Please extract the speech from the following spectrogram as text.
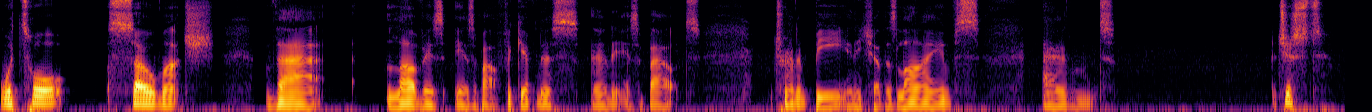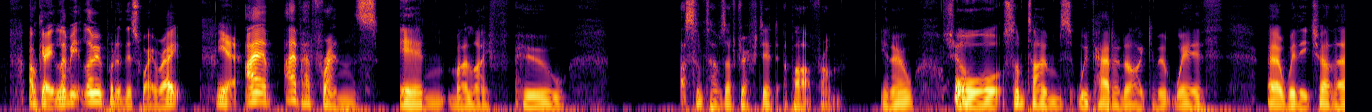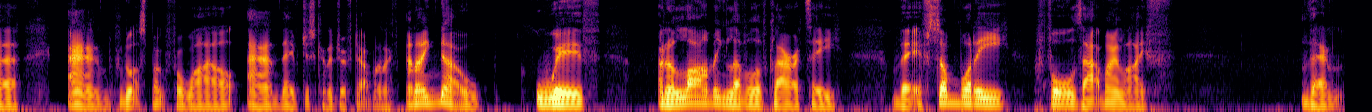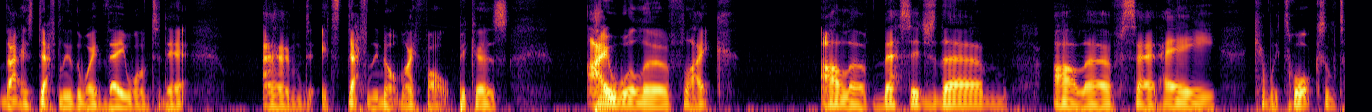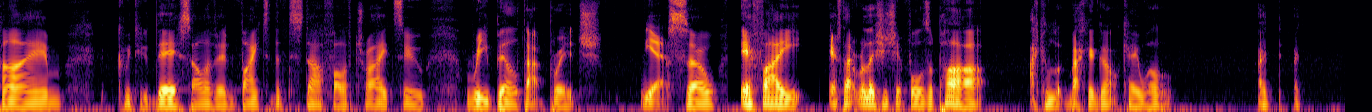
we're taught so much that love is is about forgiveness and it is about trying to be in each other's lives and just okay let me let me put it this way right Yeah, I have I've had friends in my life who sometimes I've drifted apart from, you know, Sure. or sometimes we've had an argument with uh, with each other and we've not spoke for a while and they've just kind of drifted out of my life. And I know with an alarming level of clarity that if somebody falls out of my life, then that is definitely the way they wanted it. And it's definitely not my fault because I will have, like, I'll have messaged them. I'll have said, hey, can we talk sometime? Can we do this? I'll have invited them to stuff. I'll have tried to rebuild that bridge. Yeah. So if I if that relationship falls apart, I can look back and go, okay, well, I, I,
